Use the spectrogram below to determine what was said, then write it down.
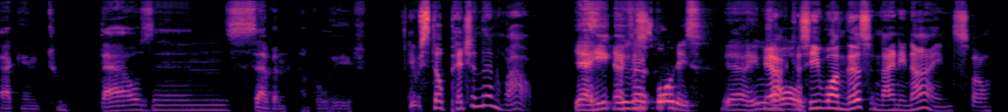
back in 2007, I believe. He was still pitching then? Wow. Yeah, he, yeah, he was in his 40s. Yeah, he was yeah, because he won this in 99. So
